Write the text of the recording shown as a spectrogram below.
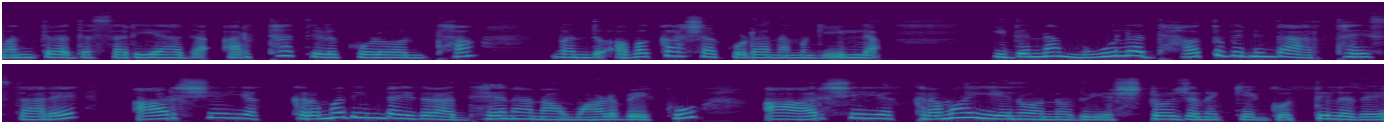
ಮಂತ್ರದ ಸರಿಯಾದ ಅರ್ಥ ತಿಳ್ಕೊಳ್ಳುವಂಥ ಒಂದು ಅವಕಾಶ ಕೂಡ ನಮಗೆ ಇಲ್ಲ. ಇದನ್ನು ಮೂಲ ಧಾತುವಿನಿಂದ ಅರ್ಥೈಸ್ತಾರೆ. ಆರ್ಷೇಯ ಕ್ರಮದಿಂದ ಇದರ ಅಧ್ಯಯನ ನಾವು ಮಾಡಬೇಕು. ಆ ಆರ್ಷೇಯ ಕ್ರಮ ಏನು ಅನ್ನೋದು ಎಷ್ಟೋ ಜನಕ್ಕೆ ಗೊತ್ತಿಲ್ಲದೆ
